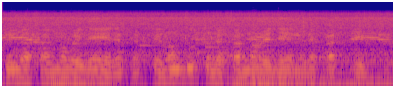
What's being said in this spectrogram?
qui la fanno vedere, perché non tutte le fanno vedere le partite.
